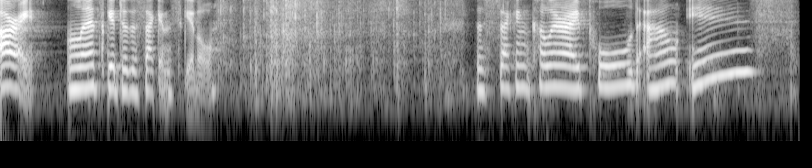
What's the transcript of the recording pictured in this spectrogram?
All right, let's get to the second Skittle. The second color I pulled out is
